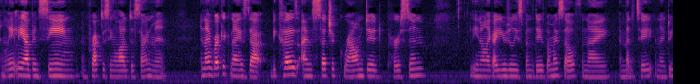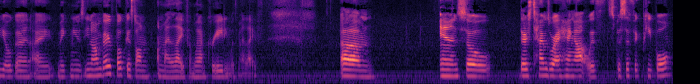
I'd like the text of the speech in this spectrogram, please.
And lately i've been seeing and practicing a lot of discernment and i recognize that because i'm such a grounded person you know like i usually spend the days by myself and i i meditate and i do yoga and i make music you know i'm very focused on on my life and what i'm creating with my life. Um and so there's times where i hang out with specific people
